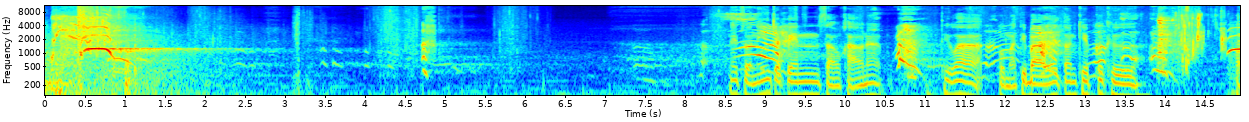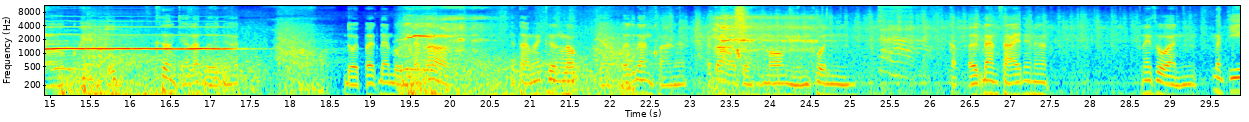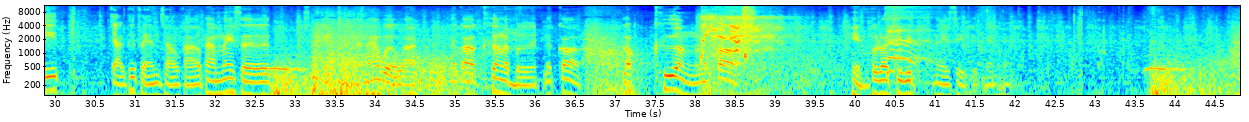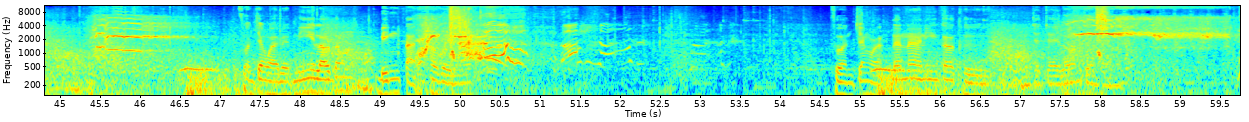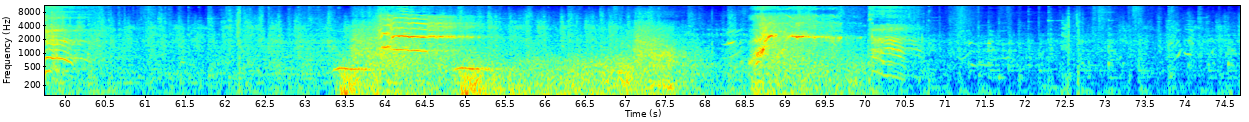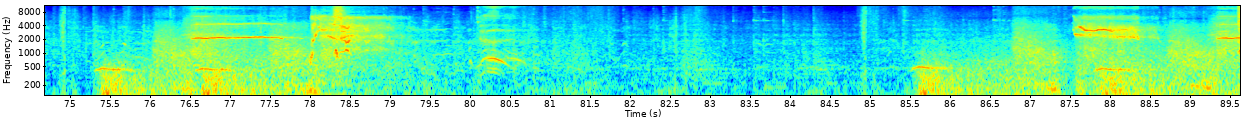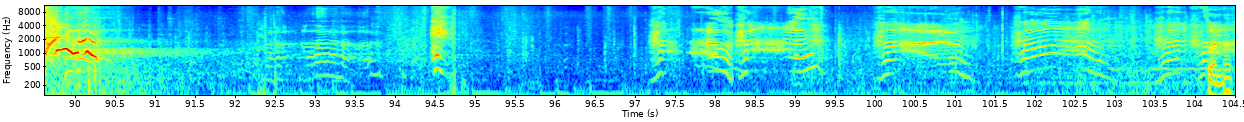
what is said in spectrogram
ในส่วนนี้จะเป็นเสาขาวนะครับที่ว่าผมอธิบายไว้ตอนคลิปก็คือพอแขวนปุ๊บเครื่องจะระเบิดนะครับ โดยเปิร์กด้านบนแล้วก็จะทำให้เครื่องล็อกจากเปิร์กด้านขวานะครับแล้วก็จะมองเห็นคน กับเปิร์กด้านซ้ายด้วยนะครับ ในส่วนเมื่อกี้จากที่แฝนเสาขาวทำให้เซอร์เก็บสถานะเวอร์วัดแล้วก็เครื่องระเบิดแล้วก็ล็อกเครื่องแล้วก็เห็นผู้รอดชีวิตในสิ่งนั้นนะส่วนจังหวะแบบนี้เราต้องบิงตัดเข้าไปนะ ส่วนจังหวะด้านหน้านี่ก็คือผมจะใจร้อนเกินไป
